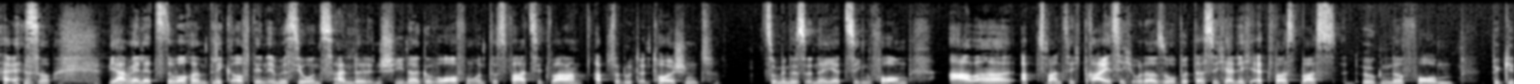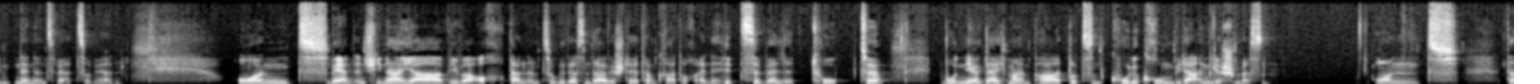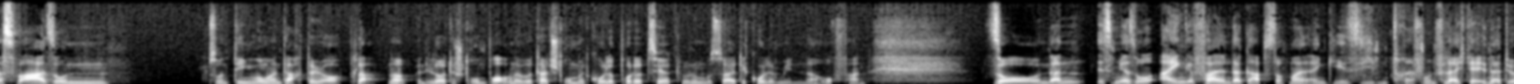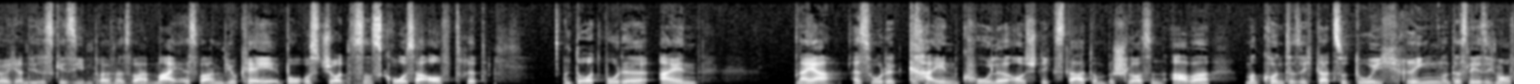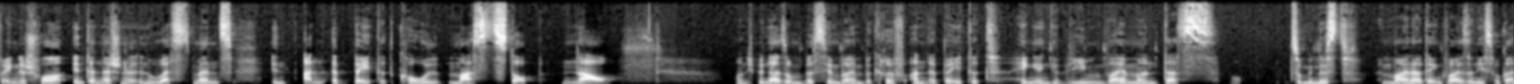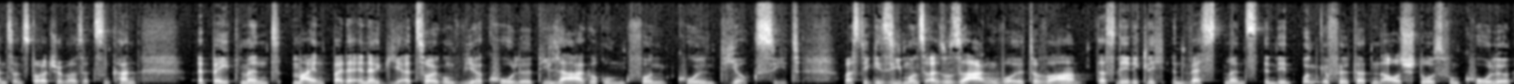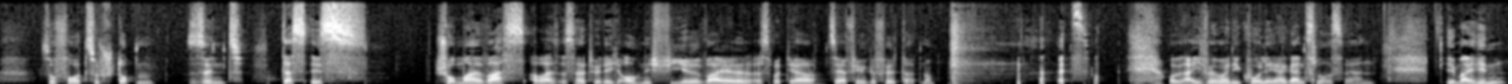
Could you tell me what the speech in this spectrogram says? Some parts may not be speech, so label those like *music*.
Also, wir haben ja letzte Woche einen Blick auf den Emissionshandel in China geworfen und das Fazit war absolut enttäuschend, zumindest in der jetzigen Form. Aber ab 2030 oder so wird das sicherlich etwas, was in irgendeiner Form beginnt nennenswert zu werden. Und während in China ja, wie wir auch dann im Zuge dessen dargestellt haben, gerade auch eine Hitzewelle tobte, wurden ja gleich mal ein paar Dutzend Kohlegruben wieder angeschmissen. Und das war so ein, so ein Ding, wo man dachte, ja klar, ne, wenn die Leute Strom brauchen, dann wird halt Strom mit Kohle produziert und dann musst du halt die Kohleminen da hochfahren. So, und dann ist mir so eingefallen, da gab es doch mal ein G7-Treffen. Und vielleicht erinnert ihr euch an dieses G7-Treffen. Es war im Mai, es war im UK, Boris Johnsons großer Auftritt. Und dort wurde ein, naja, es wurde kein Kohleausstiegsdatum beschlossen, aber man konnte sich dazu durchringen, und das lese ich mal auf Englisch vor, International Investments in Unabated Coal must stop now. Und ich bin da so ein bisschen beim Begriff unabated hängen geblieben, weil man das zumindest in meiner Denkweise nicht so ganz ins Deutsche übersetzen kann. Abatement meint bei der Energieerzeugung via Kohle die Lagerung von Kohlendioxid. Was die G7 uns also sagen wollte, war, dass lediglich Investments in den ungefilterten Ausstoß von Kohle sofort zu stoppen sind. Das ist schon mal was, aber es ist natürlich auch nicht viel, weil es wird ja sehr viel gefiltert. Ne? *laughs* Also, und eigentlich will man die Kohle ja ganz loswerden. Immerhin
